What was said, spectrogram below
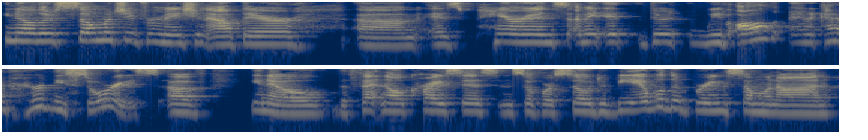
you know, there's so much information out there. Um, as parents, I mean, it, there, we've all kind of heard these stories of, you know, the fentanyl crisis and so forth. So to be able to bring someone on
